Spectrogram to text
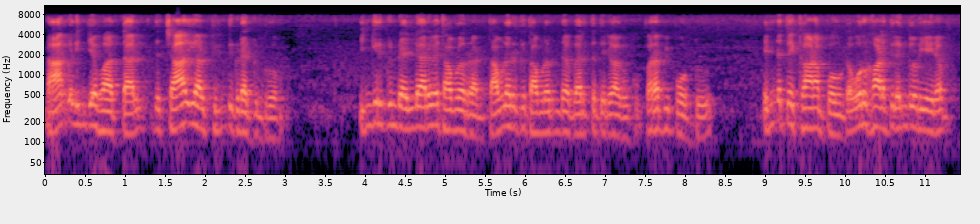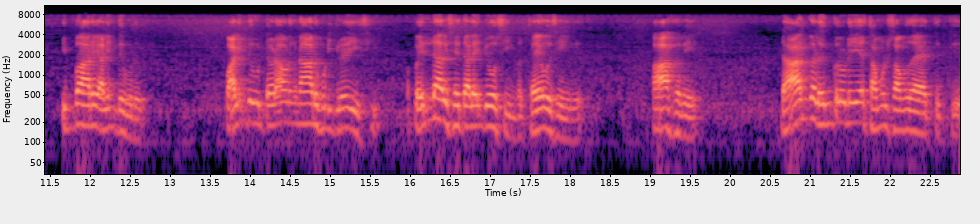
நாங்கள் இங்கே பார்த்தால் இந்த சாதியால் பிரிந்து கிடக்கின்றோம். இங்கிருக்கின்ற எல்லாருமே தமிழர்தான். தமிழருக்கு தமிழர் இந்த வருத்தத்தை பரப்பி போட்டு எண்ணத்தை காணப்போகின்ற ஒரு காலத்தில் எங்களுடைய இடம் இவ்வாறே அழிந்து விடும் அழிந்து விட்டோட அவனுக்கு நாடு பிடிக்கிறது ஈஸி அப்போ எல்லா விஷயத்தாலையும் யோசியுங்கள் தயவு செய்து. ஆகவே நாங்கள் எங்களுடைய தமிழ் சமுதாயத்துக்கு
